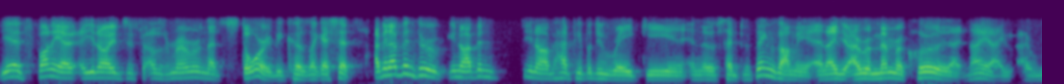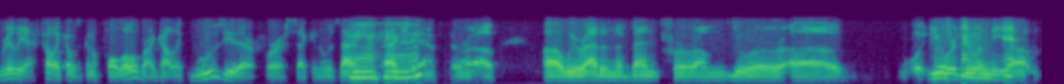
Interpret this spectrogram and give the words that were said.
yeah. It's funny. I, you know, I just I was remembering that story because, like I said, I mean, I've been through. You know, I've been. You know, I've had people do Reiki and, and those types of things on me, and I I remember clearly that night. I I really I felt like I was going to fall over. I got like woozy there for a second. It was actually, Mhm. actually after uh, uh, we were at an event for um you were uh you were doing the um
